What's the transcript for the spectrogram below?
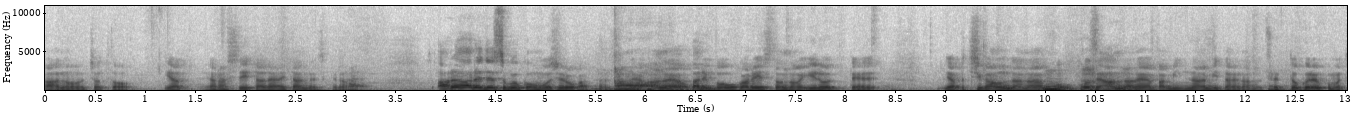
あのちょっとややらせていただいたんですけど、はい。あれはあれですごく面白かったですよね。あのやっぱりボーカリストの色ってやっぱ違うんだな、こ個性あんだなやっぱみんなみたいな説得力も違っ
